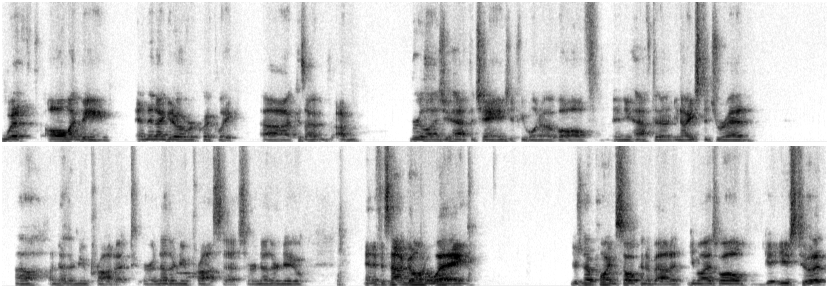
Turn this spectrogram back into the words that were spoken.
with all my being and then i get over it quickly because uh, I, I realize you have to change if you want to evolve and you have to, you know, I used to dread uh, another new product or another new process or another new, and if it's not going away, there's no point in sulking about it. You might as well get used to it,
